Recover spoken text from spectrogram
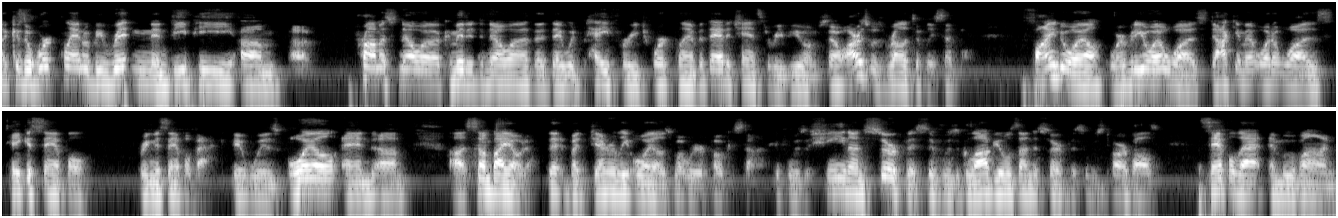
because uh, a work plan would be written and BP um, promised NOAA, committed to NOAA that they would pay for each work plan, but they had a chance to review them. So ours was relatively simple. Find oil wherever the oil was, document what it was, take a sample, bring the sample back. It was oil and um, uh, some biota, but generally oil is what we were focused on. If it was a sheen on surface, if it was globules on the surface, it was tar balls, sample that and move on.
